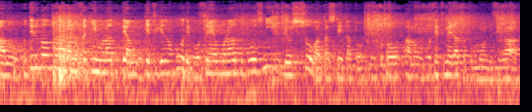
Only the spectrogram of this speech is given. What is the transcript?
あのホテル側からあの先にもらってあの受付の方で5000円をもらうと同時に領収書を渡していたということあのご説明だったと思うんですが、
